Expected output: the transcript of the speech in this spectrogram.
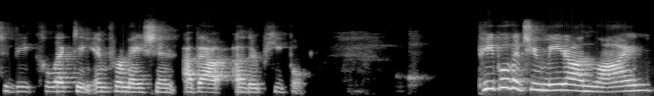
to be collecting information about other people. People that you meet online,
